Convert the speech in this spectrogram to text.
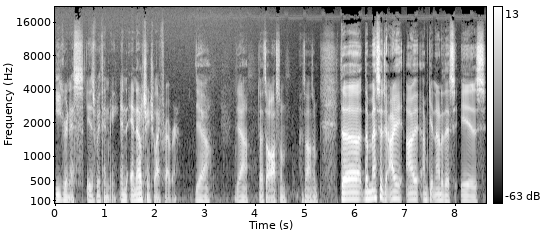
eagerness is within me. And and that'll change your life forever. Yeah. Yeah. That's awesome. That's awesome. The the message i, I i'm getting out of this is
